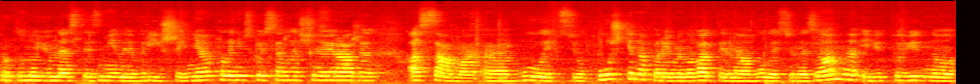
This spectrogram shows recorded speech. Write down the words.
пропоную внести зміни в рішення Калинівської селищної ради, а саме е, вулицю Пушкіна перейменувати на вулицю Незламна і відповідно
